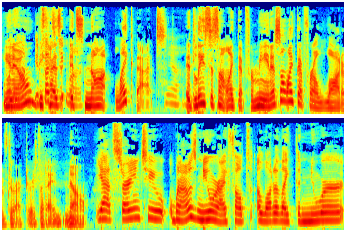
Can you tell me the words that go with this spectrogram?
you Well, yeah, know it's because it's not like that Yeah. at least it's not like that for me and it's not like that for a lot of directors that i know Yeah, it's starting to. When I was newer, I felt a lot of like the newer,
